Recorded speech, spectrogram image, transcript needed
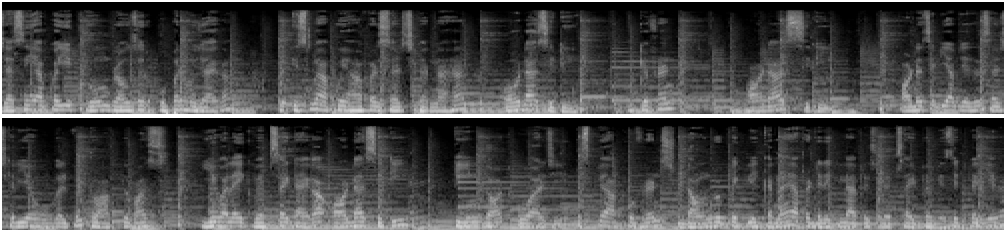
जैसे ही आपका ये क्रोम ब्राउज़र ओपन हो जाएगा तो इसमें आपको यहाँ पर सर्च करना है audacity okay friend audacity audacity आप जैसे सर्च करिए गूगल पे तो आपके पास ये वाला एक वेबसाइट आएगा audacity team dot O R G इस पर आपको फ्रेंड्स डाउनलोड पे क्लिक करना है, या फिर डायरेक्टली आप इस वेबसाइट पे विज़िट करिएगा।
